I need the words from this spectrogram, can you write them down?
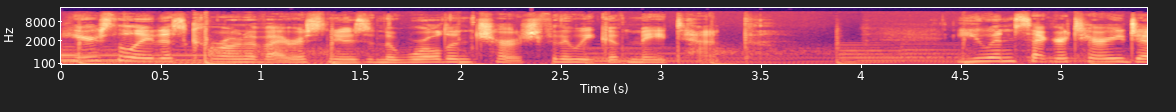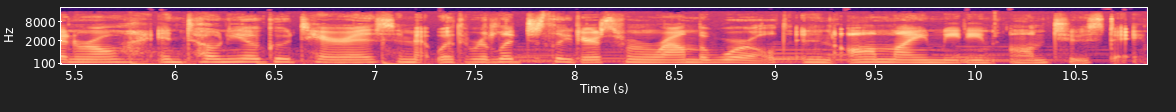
Here's the latest coronavirus news in the world and church for the week of May 10th. UN Secretary General Antonio Guterres met with religious leaders from around the world in an online meeting on Tuesday.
